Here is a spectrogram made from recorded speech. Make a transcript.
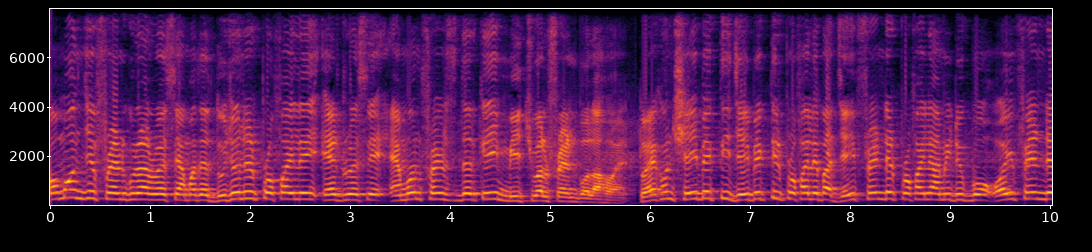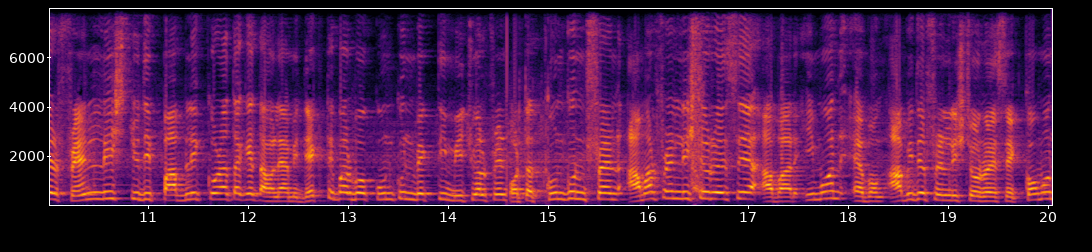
কমন যে ফ্রেন্ডগুলো রয়েছে, আমাদের দুজনের প্রোফাইলেই এড রয়েছে, এমন ফ্রেন্ডসদেরকেই মিউচুয়াল ফ্রেন্ড বলা হয়। তো এখন সেই ব্যক্তি, যেই ব্যক্তির প্রোফাইলে বা যেই ফ্রেন্ডের প্রোফাইলে আমি ঢুকবো, ওই ফ্রেন্ডের ফ্রেন্ড লিস্ট যদি পাবলিক করা থাকে, তাহলে আমি দেখতে পারব কোন কোন ব্যক্তি মিউচুয়াল ফ্রেন্ড অর্থাৎ কোন কোন ফ্রেন্ড আমার ফ্রেন্ড লিস্টে রয়েছে, আবার ইমন এবং আবিদের ফ্রেন্ড লিস্টেও রয়েছে কমন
